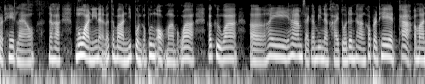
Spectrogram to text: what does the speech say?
ประเทศแล้ว นะคะเมื่อวานนี้เนี่ยรัฐบาลญี่ปุ่นก็เพิ่งออกมาบอกว่าก็คือว่าเอ่อให้ห้ามสายการบินเนี่ยขายตั๋วเดินทางเข้าประเทศค่ะประมาณ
